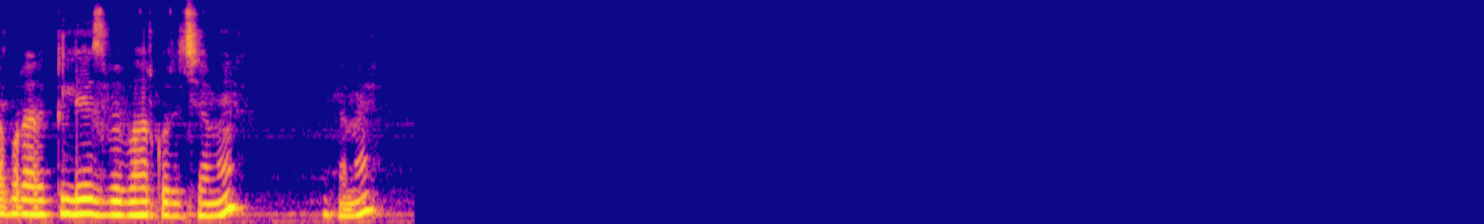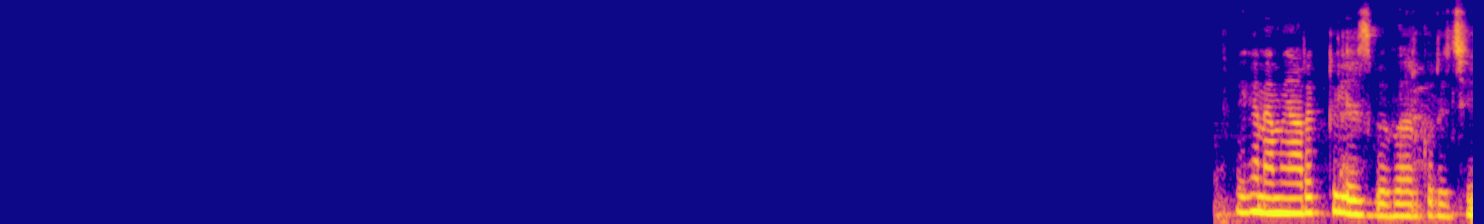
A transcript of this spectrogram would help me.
তারপর আরেকটি লেস ব্যবহার করেছি আমি এখানে। এখানে আমি আরেকটি লেস ব্যবহার করেছি।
